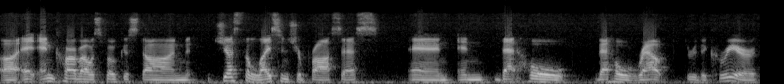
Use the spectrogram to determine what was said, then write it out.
Uh, at NCARB, I was focused on just the licensure process and and that whole that whole route through the career.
